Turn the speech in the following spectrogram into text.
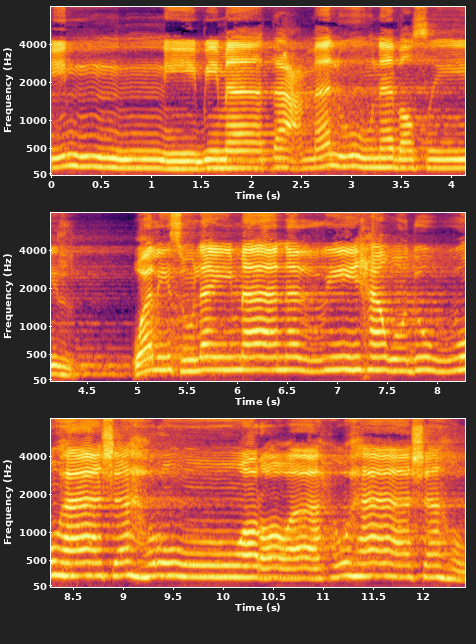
إني بما تعملون بصير. ولسليمان الريح غدوها شهر ورواحها شهر.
